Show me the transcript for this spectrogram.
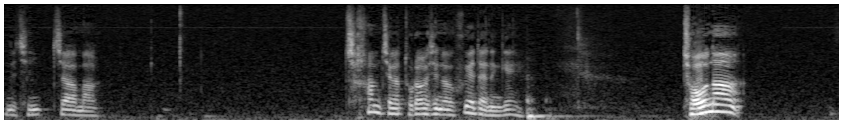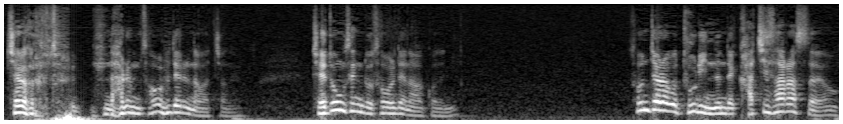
근데 진짜 막 참 제가 돌아가신 날 후회되는 게 저나 제가 여러분들 나름 서울대를 나왔잖아요. 제 동생도 서울대 나왔거든요. 손자라고 둘 있는데 같이 살았어요.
